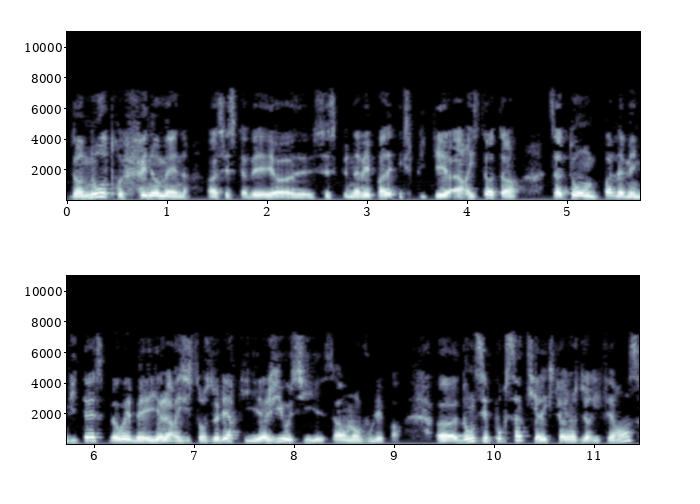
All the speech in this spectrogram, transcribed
d'un autre phénomène, hein, c'est ce qu'avait, euh, c'est ce que n'avait pas expliqué Aristote. Hein. Ça tombe pas de la même vitesse, ben oui, ben il y a la résistance de l'air qui agit aussi, et ça on n'en voulait pas. Euh, donc c'est pour ça qu'il y a l'expérience de référence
